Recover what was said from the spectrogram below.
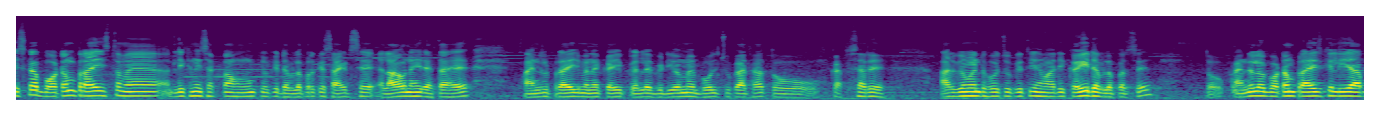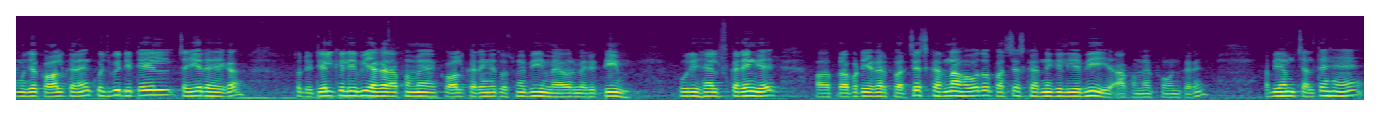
इसका बॉटम प्राइस तो मैं लिख नहीं सकता हूँ, क्योंकि डेवलपर के साइड से अलाउ नहीं रहता है। फाइनल प्राइस मैंने कई पहले वीडियो में बोल चुका था तो काफ़ी सारे आर्गूमेंट हो चुकी थी हमारी कई डेवलपर से। तो फाइनल और बॉटम प्राइस के लिए आप मुझे कॉल करें। कुछ भी डिटेल चाहिए रहेगा तो डिटेल के लिए भी अगर आप हमें कॉल करेंगे तो उसमें भी मैं और मेरी टीम पूरी हेल्प करेंगे। और प्रॉपर्टी अगर परचेस करना हो तो परचेस करने के लिए भी आप हमें फ़ोन करें। अभी हम चलते हैं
